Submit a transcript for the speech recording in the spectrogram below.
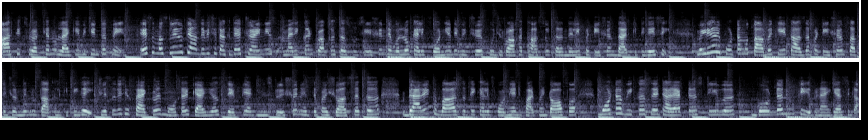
ਆਰਥਿਕ ਸੁਰੱਖਿਆ ਨੂੰ ਲੈ ਕੇ ਵੀ ਚਿੰਤਤ ਨੇ। ਇਸ ਮਸਲੇ ਨੂੰ ਧਿਆਨ ਦੇ ਵਿੱਚ ਰੱਖਦਿਆਂ ਚਾਈਨੀਜ਼ ਅਮਰੀਕਨ ਟਰੱਕਰਸ ਐਸੋਸੀਏਸ਼ਨ ਦੇ ਵੱਲੋਂ ਕੈਲੀਫੋਰਨੀਆ ਦੇ ਵਿੱਚ ਕੁਝ ਰਾਹਤ ਹਾਸਲ ਕਰਨ ਦੇ ਲਈ ਪਟੀਸ਼ਨ ਦਾਇਰ ਕੀਤੀ ਗਈ ਸੀ। ਮੀਡੀਆ ਰਿਪੋਰਟਾਂ ਮੁਤਾਬਕ ਇਹ ਤਾਜ਼ਾ ਪਟੀਸ਼ਨ 7 ਜਨਵਰੀ ਨੂੰ ਦਾਖਲ ਕੀਤੀ ਗਈ, ਜਿਸ ਵਿੱਚ federal motor carrier safety administration ਇਸ ਦੇ ਪ੍ਰਸ਼ਾਸਕ ਡਾਇਰੈਕਟ ਬਾਜ਼ ਅਤੇ California department of motor vehicles ਦੇ ਡਾਇਰੈਕਟਰ ਸਟੀਵ ਗੋਰਡਨ ਨੂੰ ਧੀਰ ਬਣਾਇਆ ਗਿਆ ਸੀਗਾ।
